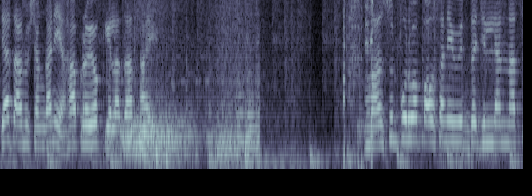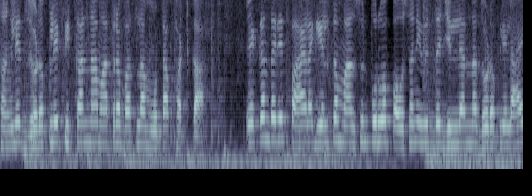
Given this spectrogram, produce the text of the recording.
त्याच अनुषंगाने हा प्रयोग केला जात आहे. मान्सून पूर्व पावसाने विविध जिल्ह्यांना चांगले झडपले. पिकांना मात्र बसला मोठा फटका. एकंदरीत पाहायला गेलं तर मान्सून पूर्व पावसाने विविध जिल्ह्यांना झोडपलेला आहे.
